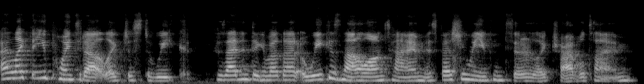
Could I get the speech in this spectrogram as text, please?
I like that you pointed out like just a week because I didn't think about that. A week is not a long time, especially when you consider like travel time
